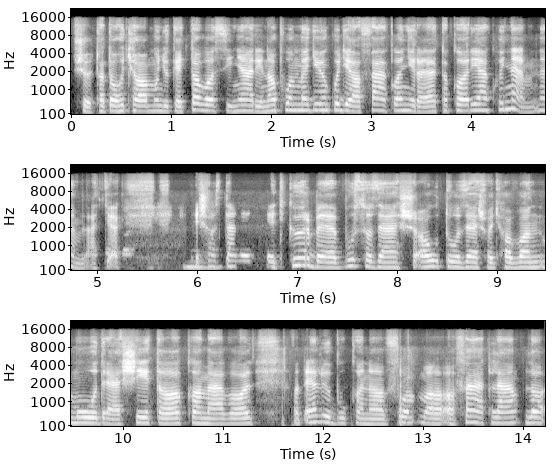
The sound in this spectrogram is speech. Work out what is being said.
sőt, hát hogyha mondjuk egy tavaszi, nyári napon megyünk, ugye a fák annyira eltakarják, hogy nem, nem látják. Mm. És aztán egy, egy körbe buszozás, autózás, vagy ha van módrás, séta alkalmával, ott előbukkan a, a, a fák lá, la,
